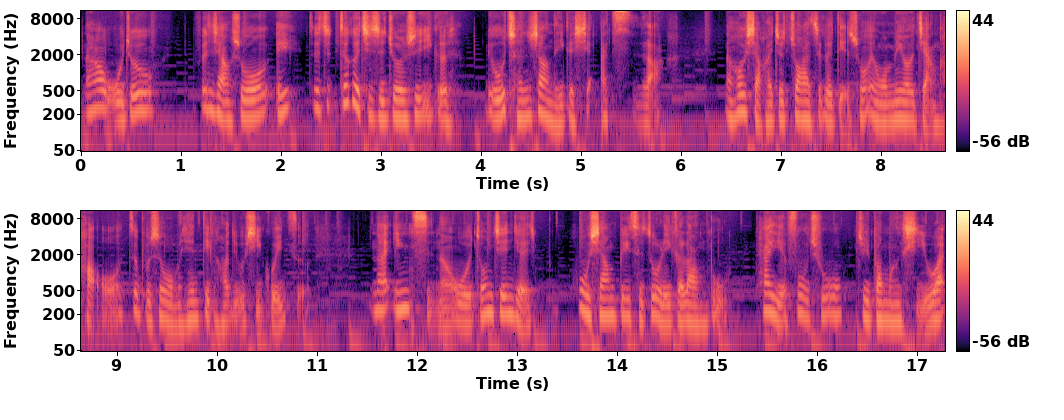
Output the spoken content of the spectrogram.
然后我就分享说，诶，这这这个其实就是一个流程上的一个瑕疵啦。然后小孩就抓这个点说，诶，我没有讲好哦，这不是我们先定好的游戏规则。那因此呢，我中间也互相彼此做了一个让步，他也付出去帮忙洗碗，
